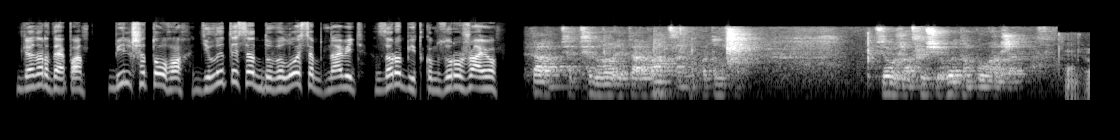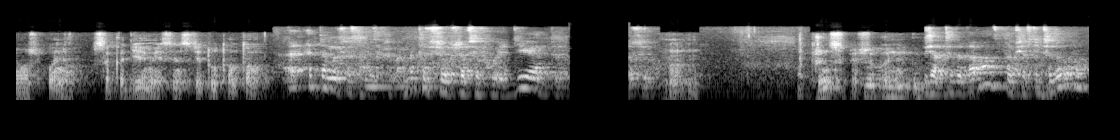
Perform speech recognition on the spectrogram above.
для нардепа. Більше того, ділитися довелося б навіть заробітком з урожаю. Там все, все два гектара аванса, потому что все уже на следующий год там по урожаю. Я уже понял. С академией, с институтом там. Э, Это мы все сами закрываем. Это все, все, все входит. Дед, все. В принципе, все понятно. Взят этот аванс, там сейчас 150 долларов,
